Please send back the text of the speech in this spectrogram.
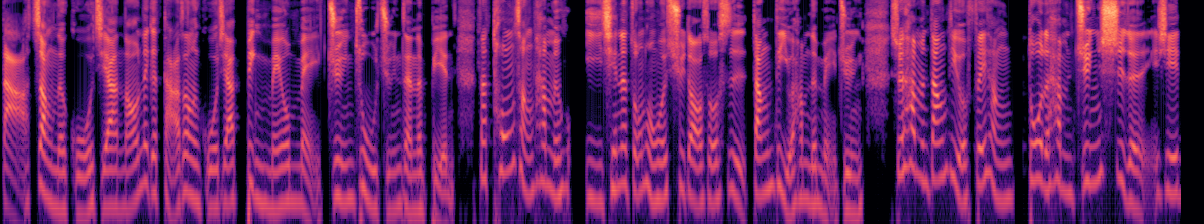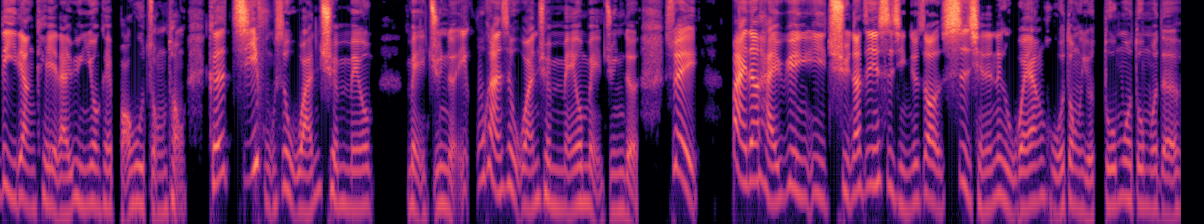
打仗的国家，然后那个打仗的国家并没有美军驻军在那边。那通常他们以前的总统会去到的时候，是当地有他们的美军，所以他们当地有非常多的他们军事的一些力量可以来运用，可以保护总统。可是基辅是完全没有美军的，乌克兰是完全没有美军的，所以。拜登还愿意去，那这件事情就知道事前的那个维安活动有多么多么的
